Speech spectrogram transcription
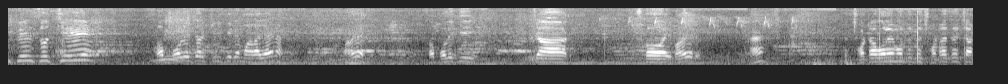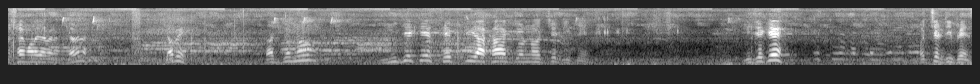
ডিফেন্স হচ্ছে সব বলে তো আর ক্রিকেটে মারা যায় না। মারা যায়? সব বলে কি চার, ছয় মারা যাবে? হ্যাঁ? ছটা বলের মধ্যে তো ছটাতে চার, ছয় মারা যাবে না। যাবে না? যাবে? তার জন্য নিজেকে সেফটি রাখার জন্য হচ্ছে ডিফেন্স নিজেকে হচ্ছে ডিফেন্স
